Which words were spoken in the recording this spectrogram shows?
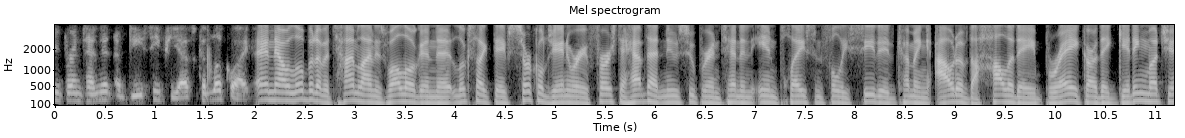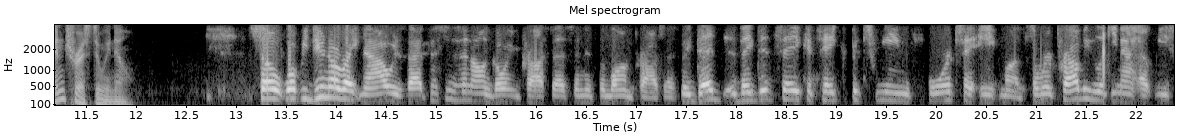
superintendent of DCPS could look like. And now a little bit of a timeline as well, Logan. It looks like they've circled January 1st to have that new superintendent in place and fully seated coming out of the holiday break. Are they getting much interest, do we know? So what we do know right now is that this is an ongoing process and it's a long process. They did they did say it could take between four to eight months. So we're probably looking at at least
